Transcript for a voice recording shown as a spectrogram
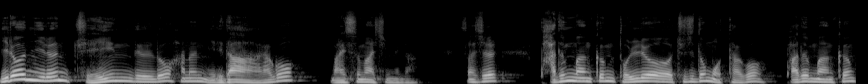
이런 일은 죄인들도 하는 일이다 라고 말씀하십니다. 사실 받은 만큼 돌려주지도 못하고 받은 만큼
